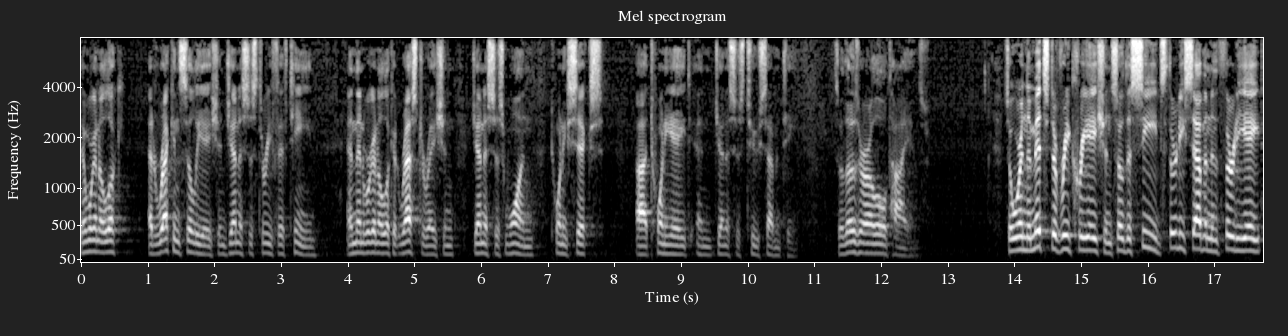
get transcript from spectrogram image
Then we're going to look at reconciliation, Genesis 3:15, and then we're going to look at restoration, Genesis 1, 26, uh, 28, and Genesis 2, 17. So those are our little tie-ins. So we're in the midst of recreation. So the seeds, 37 and 38,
